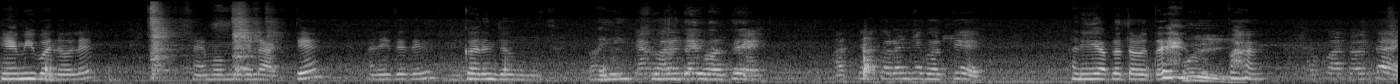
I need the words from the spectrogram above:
हे मी बनवले. हे मम्मी ते लाटते आणि ते ते करंजा बनवते. भरते. आत्या करंजे भरते. आणि हे आपलं तळतंय. पप्पा तळताय.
